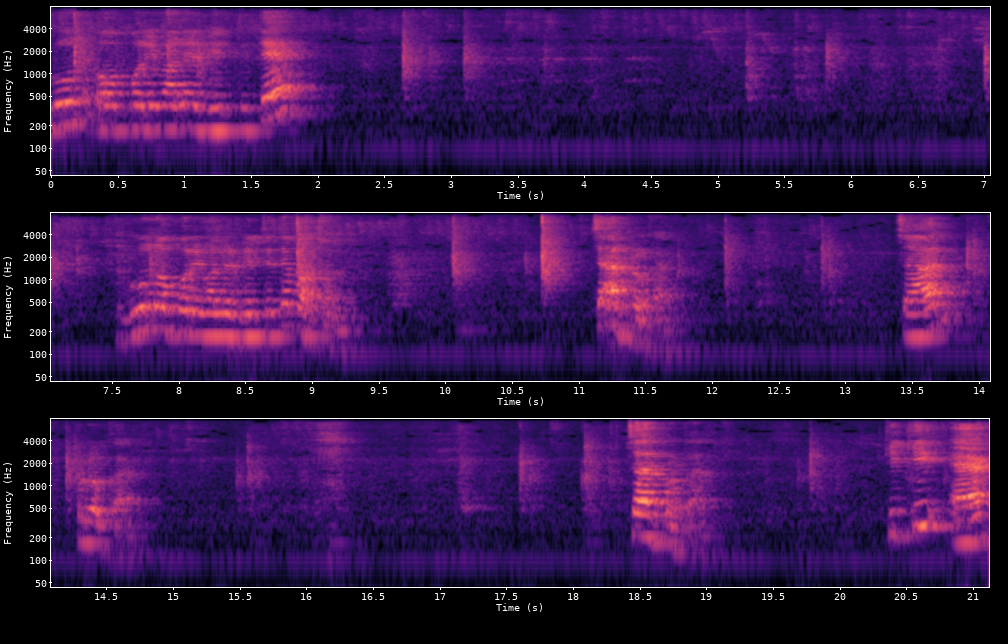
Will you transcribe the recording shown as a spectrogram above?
গুণ ও পরিমাণের ভিত্তিতে গুণ ও পরিমাণের ভিত্তিতে বচন। চার প্রকার। চার প্রকার। চার প্রকার। কি কি? এক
